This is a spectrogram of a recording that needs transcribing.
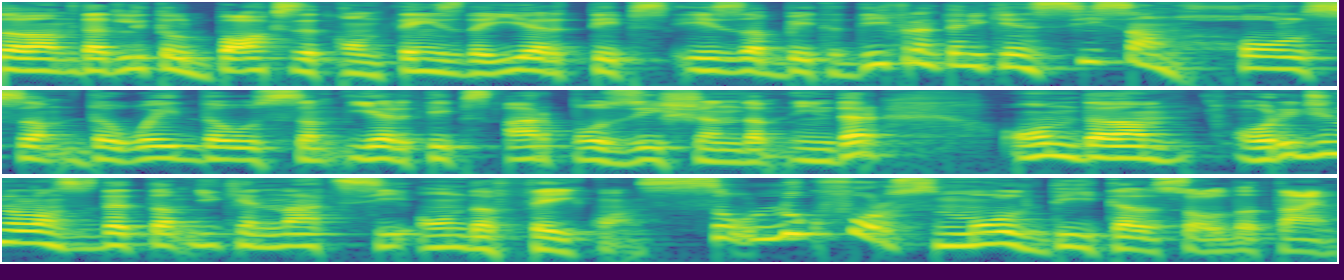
uh, that little box that contains the ear tips is a bit different and you can see some holes um, the way those um, ear tips are positioned in there. On the original ones that uh, you cannot see on the fake ones. So look for small details all the time.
